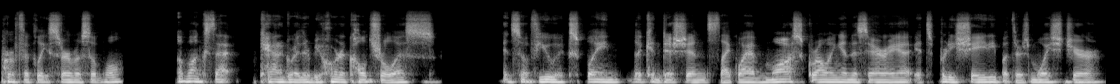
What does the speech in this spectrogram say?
perfectly serviceable. Amongst that category there'd be horticulturalists. And so if you explain the conditions like well i have moss growing in this area it's pretty shady but there's moisture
